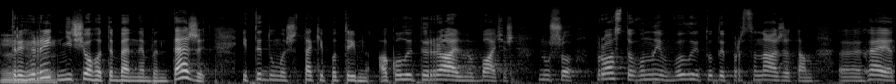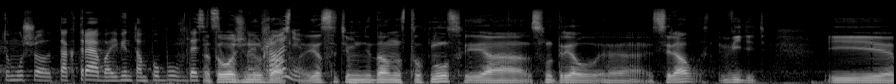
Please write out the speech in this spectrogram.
тригерить, нічого тебе не бентежить, і ти думаєш, що так і потрібно. А коли ти реально бачиш, ну що просто вони ввели туди персонажа там е, гея, тому що так треба, і він там побув 10 Это секунд очень на екрані. ужасно. Я с этим недавно столкнулся. Я смотрел э, сериал «Видеть». И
